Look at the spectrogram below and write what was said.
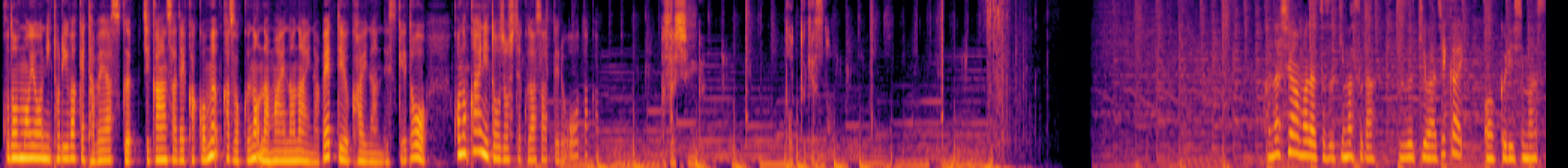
子供用に取り分け食べやすく時間差で囲む家族の名前のない鍋っていう回なんですけど、この回に登場してくださってる大高。朝日新聞ポッドキャスト話はまだ続きますが続きは次回お送りします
